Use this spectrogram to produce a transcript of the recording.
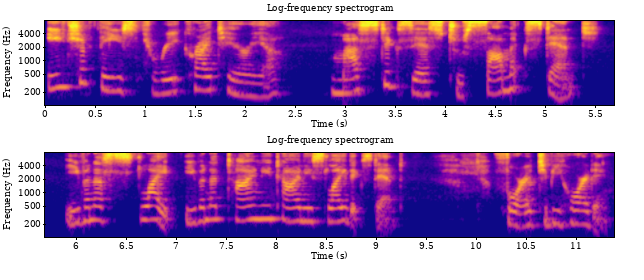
Each of these three criteria must exist to some extent, even a slight, even a tiny, tiny, slight extent, for it to be hoarding.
